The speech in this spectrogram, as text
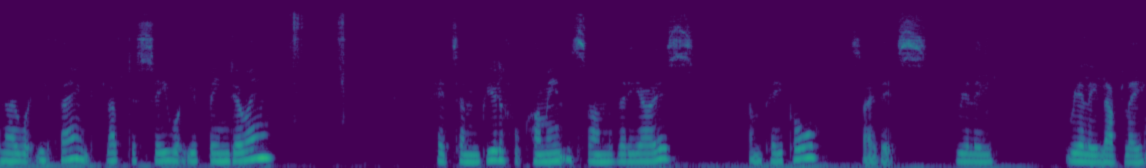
know what you think. Love to see what you've been doing. I've had some beautiful comments on the videos from people so that's really really lovely.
